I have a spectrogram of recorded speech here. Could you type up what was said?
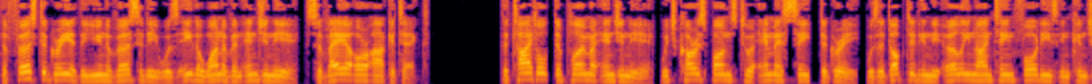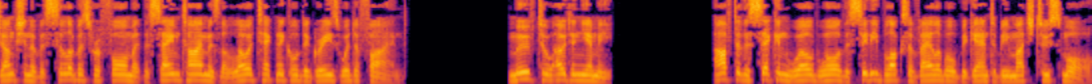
The first degree at the university was either one of an engineer, surveyor or architect. The title Diploma Engineer which corresponds to a MSc, degree, was adopted in the early 1940s in conjunction of a syllabus reform at the same time as the lower technical degrees were defined. Move to Otaniemi After the Second World War the city blocks available began to be much too small.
